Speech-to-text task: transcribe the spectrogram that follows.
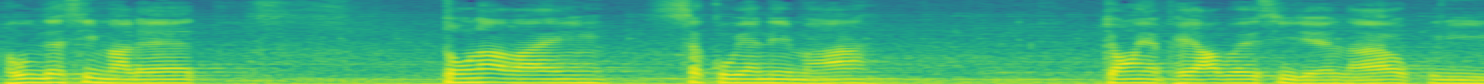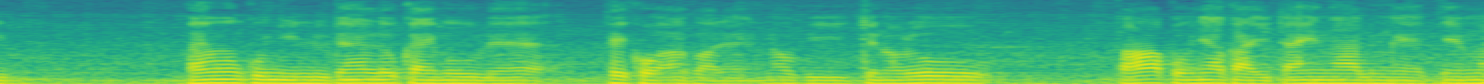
အခုလက်ရှိမှာလည်း3လပိုင်း19ရက်နေ့မှာ ကျောင်းရဲ့ဖျားပွဲရှိတယ်လာကိုကူညီဘိုင်းဝန်ကူညီလူတန်းလောက်ကင်မှုလည်းဖိတ်ခေါ်အပ်ပါတယ်နောက်ပြီးကျွန်တော်တို့ဒါပုံညကာကြီးတိုင်းသားလူငယ်အင်းမ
